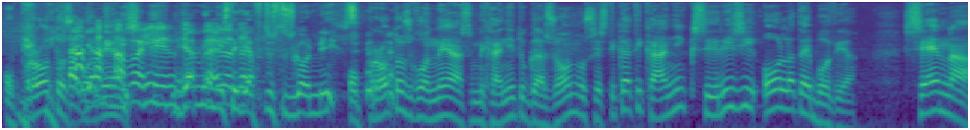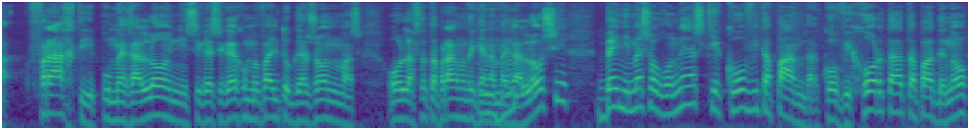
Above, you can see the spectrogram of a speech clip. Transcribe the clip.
Ο πρώτος γονέα. Για μιλήστε για αυτούς τους γονείς. Ο πρώτος γονέας μηχανή του γκαζόν ουσιαστικά τι κάνει, ξυρίζει όλα τα εμπόδια. Σε ένα φράχτη που μεγαλώνει, σιγά σιγά έχουμε βάλει τον γκαζόν μας όλα αυτά τα πράγματα για να μεγαλώσει, μπαίνει μέσα ο γονέας και κόβει τα πάντα. Κόβει χόρτα, τα πάντα. Ενώ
